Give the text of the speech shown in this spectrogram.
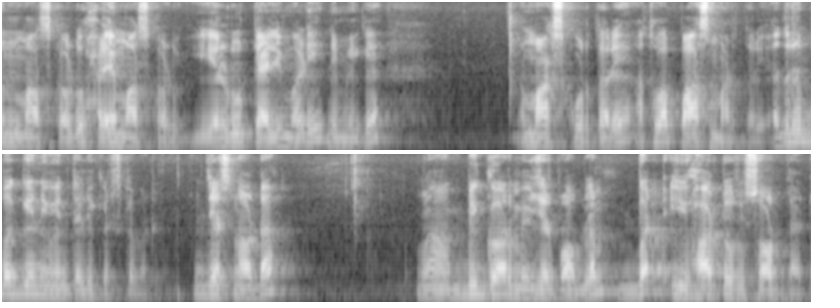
ಒಂದು ಮಾರ್ಕ್ಸ್ ಕಾರ್ಡು ಹಳೆ ಮಾರ್ಕ್ಸ್ ಕಾರ್ಡು ಎರಡೂ ಟ್ಯಾಲಿ ಮಾಡಿ ನಿಮಗೆ ಮಾರ್ಕ್ಸ್ ಕೊಡ್ತಾರೆ ಅಥವಾ ಪಾಸ್ ಮಾಡ್ತಾರೆ. ಅದ್ರ ಬಗ್ಗೆ ನೀವೇನು ತಲೆ ಕೆಡಿಸ್ಕೋಬೇಡ್ರಿ. That's not a big or major problem but you have to resort that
